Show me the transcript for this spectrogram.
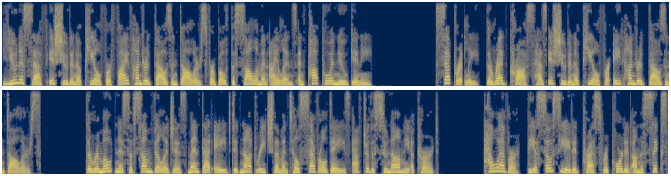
UNICEF issued an appeal for $500,000 for both the Solomon Islands and Papua New Guinea. Separately, the Red Cross has issued an appeal for $800,000. The remoteness of some villages meant that aid did not reach them until several days after the tsunami occurred. However, the Associated Press reported on 6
